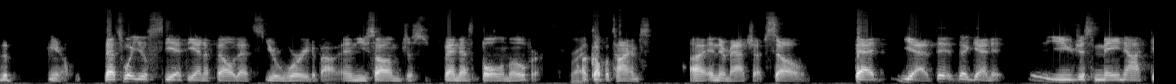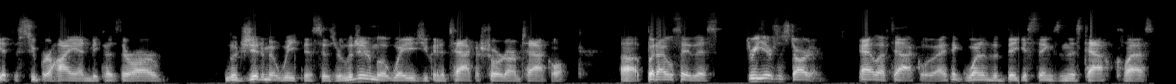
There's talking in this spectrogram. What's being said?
The you know that's what you'll see at the NFL. That's you're worried about, and you saw him just Van Ness bowl him over right. a couple times uh, in their matchup. So that yeah, th- again, it, you just may not get the super high end because there are legitimate weaknesses or legitimate ways you can attack a short arm tackle. Uh, but I will say this: three years of starting at left tackle. I think one of the biggest things in this tackle class,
